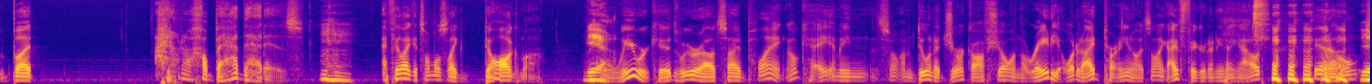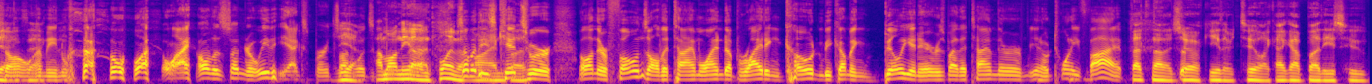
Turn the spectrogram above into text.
But I don't know how bad that is. Mm-hmm. I feel like it's almost like dogma. Yeah. When we were kids, we were outside playing. Okay, I mean, so I'm doing a jerk off show on the radio. What did I turn? You know, it's not like I figured anything out. you know, Yeah, so I mean, why, why all of a sudden are we the experts on Yeah, what's? I'm on the bad? unemployment Some of these line, kids but- who are on their phones all the time wind up writing code and becoming billionaires by the time they're you know 25. That's not a So- joke either, too. Like I got buddies who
